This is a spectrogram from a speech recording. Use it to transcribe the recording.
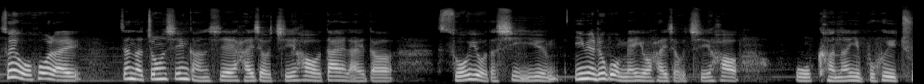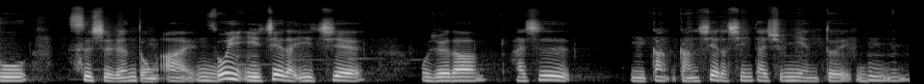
所以我后来。真的衷心感谢海角七号带来的所有的幸运，因为如果没有海角七号，我可能也不会出《四十人懂爱》，所以一切的一切，我觉得还是以感感谢的心态去面对。嗯。好，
